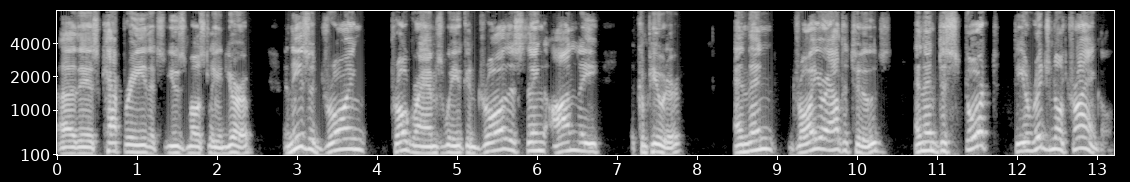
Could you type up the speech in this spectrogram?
Uh, there's Cabri, that's used mostly in Europe. And these are drawing programs where you can draw this thing on the computer and then draw your altitudes and then distort the original triangle.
